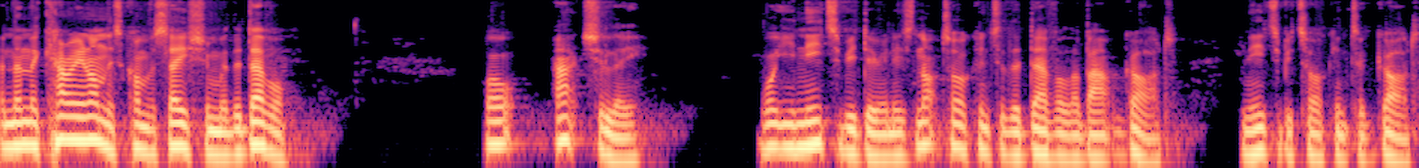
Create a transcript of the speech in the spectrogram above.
And then they're carrying on this conversation with the devil. Well, actually, what you need to be doing is not talking to the devil about God. You need to be talking to God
